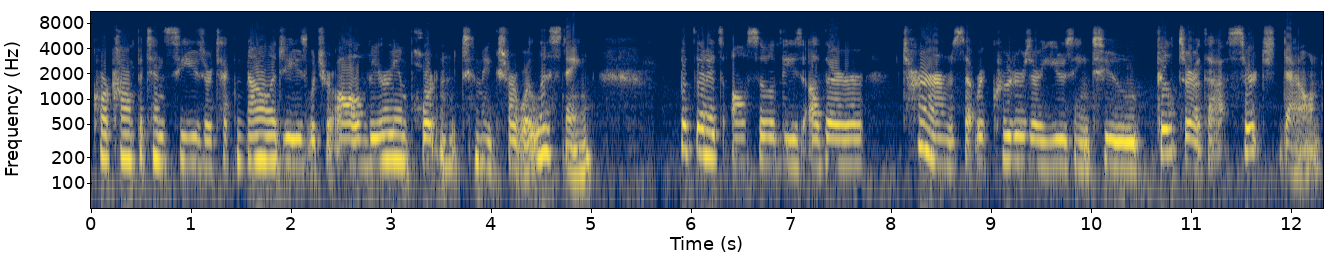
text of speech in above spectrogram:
core competencies or technologies, which are all very important to make sure we're listing, but then it's also these other terms that recruiters are using to filter that search down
